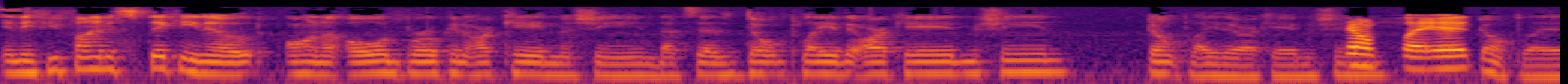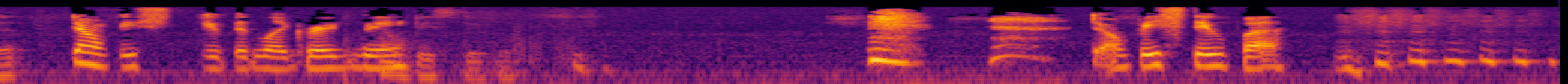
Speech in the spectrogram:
and if you find a sticky note on an old broken arcade machine that says "Don't play the arcade machine," don't play the arcade machine. Don't play it. Don't play it. Don't be stupid like Rigby. Don't be stupid. Don't be stupid.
